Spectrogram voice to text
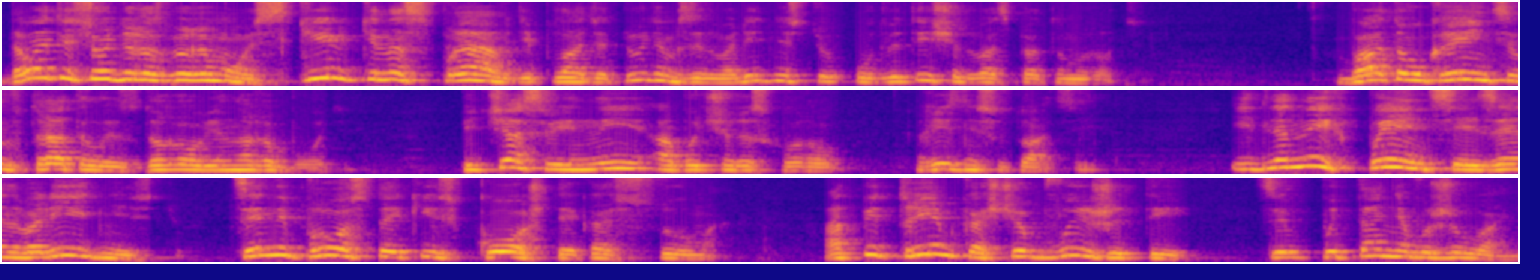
Давайте сьогодні розберемось, скільки насправді платять людям з інвалідністю у 2025 році. Багато українців втратили здоров'я на роботі під час війни або через хворобу, різні ситуації. І для них пенсія за інвалідністю це не просто якісь кошти, якась сума, а підтримка, щоб вижити. Це питання виживання.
